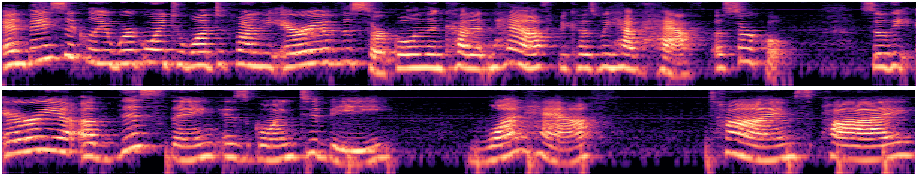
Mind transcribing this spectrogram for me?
And basically, we're going to want to find the area of the circle and then cut it in half because we have half a circle. So the area of this thing is going to be 1 half times pi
